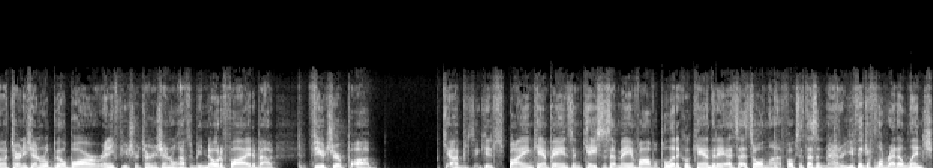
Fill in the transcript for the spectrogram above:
Attorney General Bill Barr or any future Attorney General have to be notified about future uh, uh, spying campaigns and cases that may involve a political candidate. It's, it's all not, folks. It doesn't matter. You think if Loretta Lynch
